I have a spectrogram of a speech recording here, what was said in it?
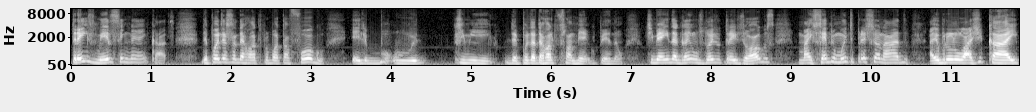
três meses sem ganhar em casa. Depois dessa derrota pro Botafogo, ele, o time, depois da derrota pro Flamengo, perdão, o time ainda ganha uns dois ou três jogos, mas sempre muito pressionado. Aí o Bruno Lage cai,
